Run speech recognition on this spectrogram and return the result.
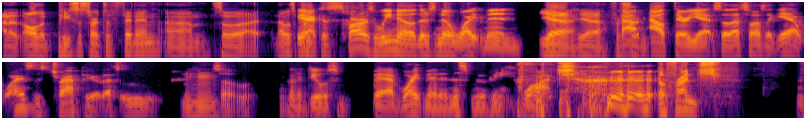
of all the pieces start to fit in. Um, so uh, that was yeah. Because as far as we know, there's no white men yeah, yeah, for out, sure. out there yet. So that's why I was like, yeah. Why is this trap here? That's ooh. hmm So I'm gonna deal with some bad white men in this movie. Watch. The French.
